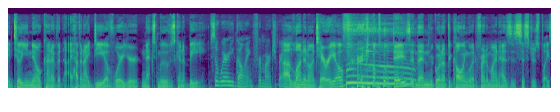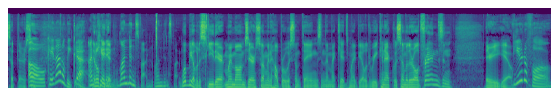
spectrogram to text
until you know kind of an, have an idea of where your next move is going to be. so where are you going for March break? Uh, London, Ontario for a couple of days, and then we're going up to Collingwood. A friend of mine has his sister's place up there, so oh, okay, that'll be good. Yeah, I'm it'll be kidding. good. London's fun. London's fun. we'll be able to ski there. My mom's there, so I'm going to help her with some things, and then my kids might be able to reconnect with some of their old friends, and there you go. Beautiful.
